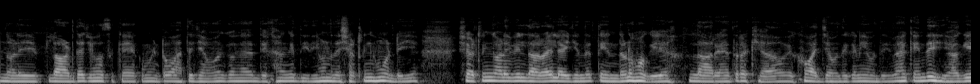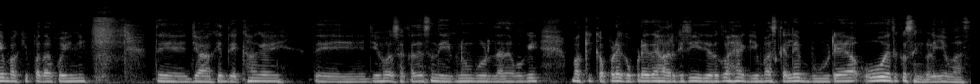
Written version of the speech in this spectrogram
ਨਾਲੇ ਪਲਾਟ ਦੇ ਚ ਹੋ ਸਕਿਆ ਇੱਕ ਮਿੰਟ ਵਾਸਤੇ ਜਾਵਾਂਗੇ ਉਹਨਾਂ ਦੇ ਦੇਖਾਂਗੇ ਦੀਦੀ ਹੁਣ ਦੇ ਸ਼ਟਰਿੰਗ ਹੋਣ ਡਈ ਆ। ਸ਼ਟਰਿੰਗ ਵਾਲੇ ਵੀ ਲਾਰਾ ਹੀ ਲਾਈ ਜਾਂਦੇ, ਤਿੰਨ ਦਿਨ ਹੋ ਗਏ ਆ, ਲਾਰਿਆਂ ਤੇ ਰੱਖਿਆ ਵੇਖੋ ਅੱਜ ਆਉਂਦੇ ਕਿ ਨਹੀਂ ਆਉਂਦੇ। ਮੈਂ ਕਹਿੰਦੇ ਸੀ ਆ ਗਏ ਬਾਕੀ ਪਤਾ ਕੋਈ ਨਹੀਂ। ਤੇ ਜਾ ਕੇ ਦੇਖਾਂਗੇ ਵੀ, ਤੇ ਜੇ ਹੋ ਸਕਦਾ ਤੇ ਸੰਦੀਪ ਨੂੰ ਬੂਟ ਲੈ ਦੇ, ਕਿਉਂਕਿ ਬਾਕੀ ਕੱਪੜੇ ਕੁਪੜੇ ਤੇ ਹਰ ਇੱਕ ਚੀਜ਼ ਇਹਦੇ ਕੋਲ ਹੈਗੀ ਬਸ ਕੱਲੇ ਬੂਟ ਆ, ਉਹ ਇਹਦੇ ਕੋਲ ਸਿੰਗਲ ਹੀ ਆ ਬਸ,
